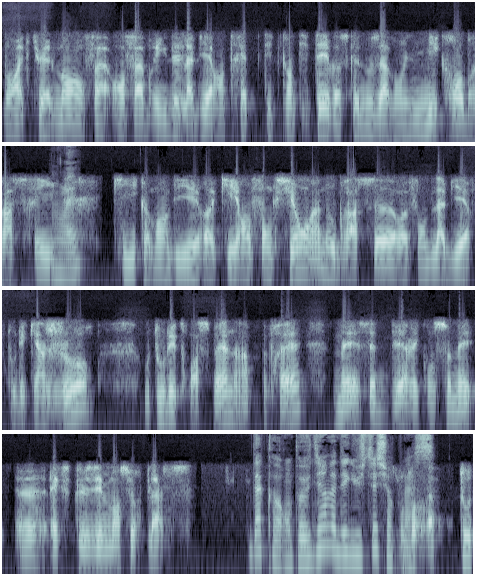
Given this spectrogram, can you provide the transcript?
Bon, actuellement, on, on, fabrique de la bière en très petite quantité parce que nous avons une micro-brasserie qui, comment dire, qui est en fonction. Hein. Nos brasseurs font de la bière tous les 15 jours ou tous les trois semaines à peu près, mais cette bière est consommée euh, exclusivement sur place. D'accord, on peut venir la déguster sur place. tout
